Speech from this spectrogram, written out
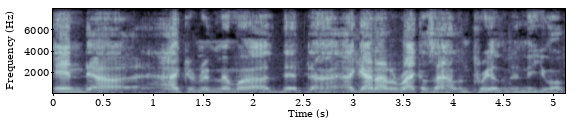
And uh, I can remember that uh, I got out of Rikers Island prison in New York,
